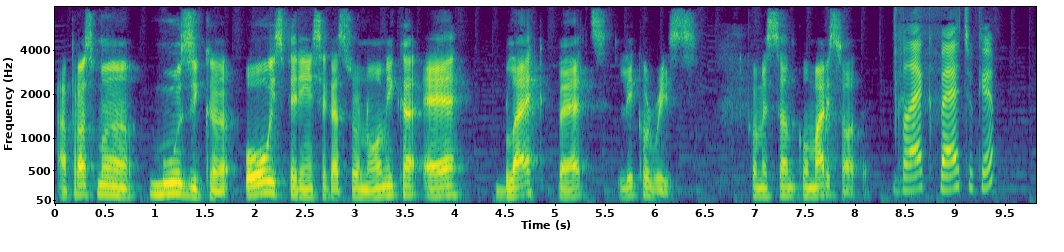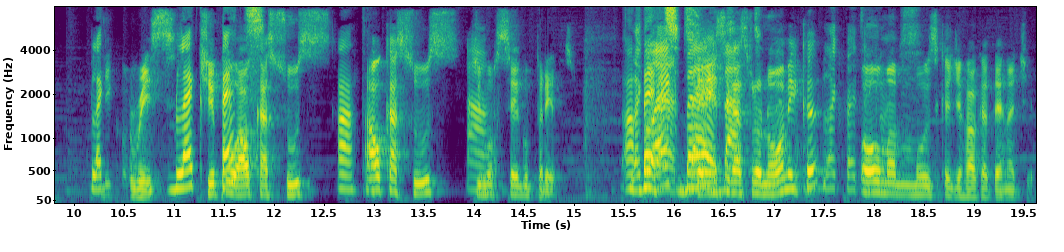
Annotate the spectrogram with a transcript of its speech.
a próxima música ou experiência gastronômica é Black Bat Licorice. Começando com Marisota. Black Bat, o quê? Black- Licorice. Black tipo Bats? alcaçuz. Ah, tá. Alcaçuz de Ah. morcego preto. Ah, Black Bats, Bats. Bats. Experiência Bat. gastronômica Black ou uma música de rock alternativo?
